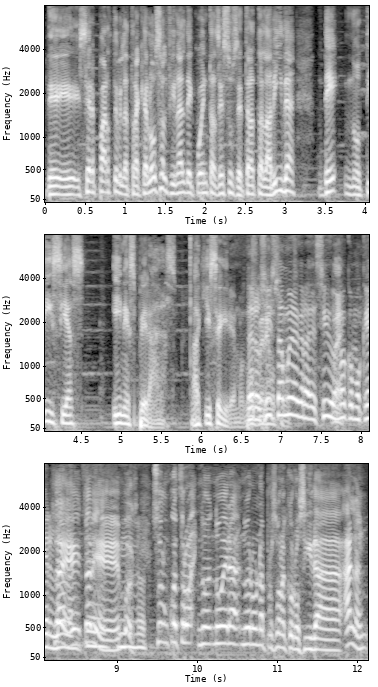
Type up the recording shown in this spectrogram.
de ser parte de la Tracalosa. Al final de cuentas, de eso se trata la vida, de noticias inesperadas. Aquí seguiremos. nos Pero sí está muy agradecido, ¿no? Como que era el Sí, Alan. está Sí, bien. sí, pues, no. Son cuatro años. No, no era, no era una persona conocida, Alan.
